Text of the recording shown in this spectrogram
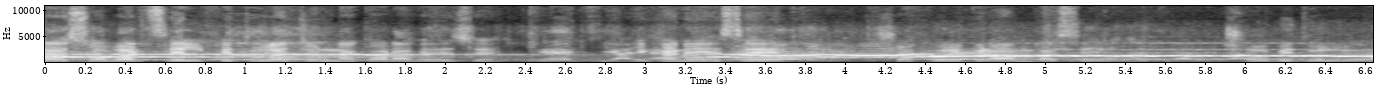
এটা সবার সেলফি তোলার জন্য করা হয়েছে। এখানে এসে সকল গ্রামবাসী ছবি তুলবে।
